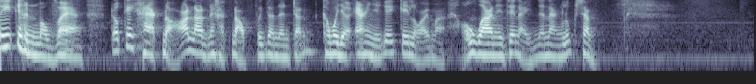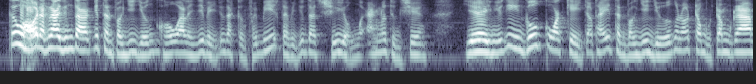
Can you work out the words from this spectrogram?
ý cái hình màu vàng đó cái hạt đỏ là nó hạt độc chúng ta nên tránh. Không bao giờ ăn những cái cái loại mà ổ qua như thế này nên ăn lúc xanh câu hỏi đặt ra chúng ta cái thành phần dinh dưỡng của khổ qua là như vậy chúng ta cần phải biết tại vì chúng ta sử dụng và ăn nó thường xuyên về những cái nghiên cứu của Hoa Kỳ cho thấy thành phần dinh dưỡng của nó trong 100 gram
